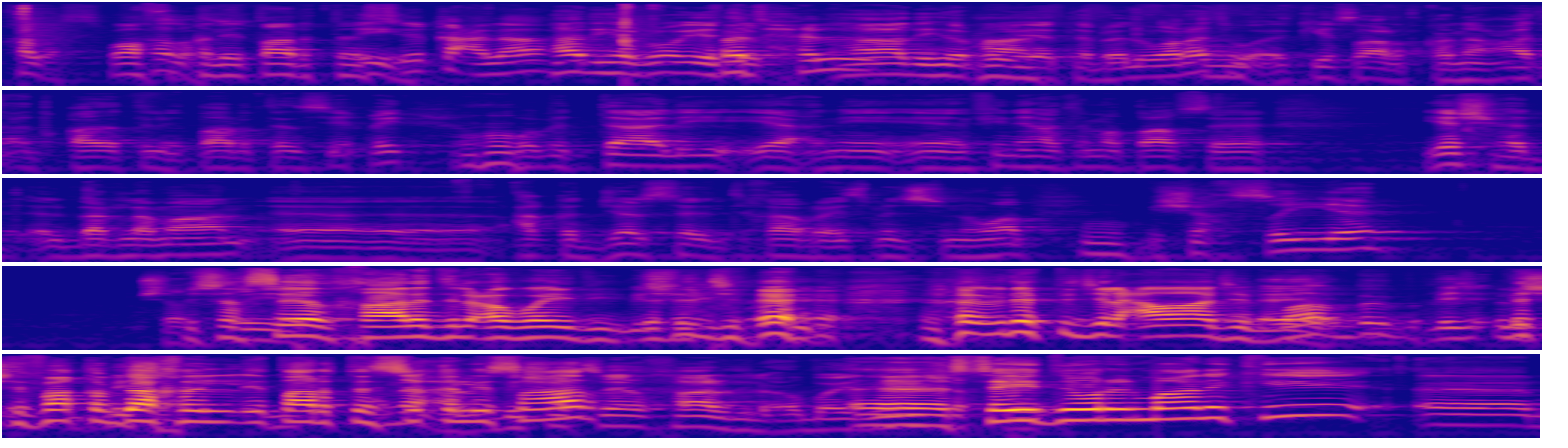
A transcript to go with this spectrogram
خلص وافق خلص. الاطار التنسيقي إيه؟ على هذه الرؤية فتح ال... هذه الرؤية تبلورت وأكيد صارت قناعات عند قاده الإطار التنسيقي وبالتالي يعني آه، في نهاية المطاف سيشهد البرلمان آه، عقد جلسة لانتخاب رئيس مجلس النواب بشخصيه بشخصية. خالد العبيدي. بدأت تجي العواجل. إيه، الاتفاق بداخل الإطار التنسيقي نعم اللي صار بشخصية خالد العبيدي آه السيد نور المالكي آه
